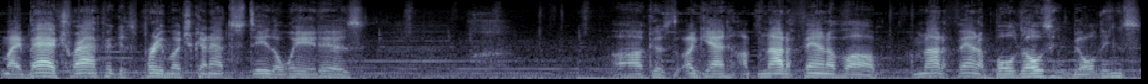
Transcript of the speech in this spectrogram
my bad traffic is pretty much gonna have to stay the way it is. Uh, cause again, I'm not a fan of uh, I'm not a fan of bulldozing buildings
